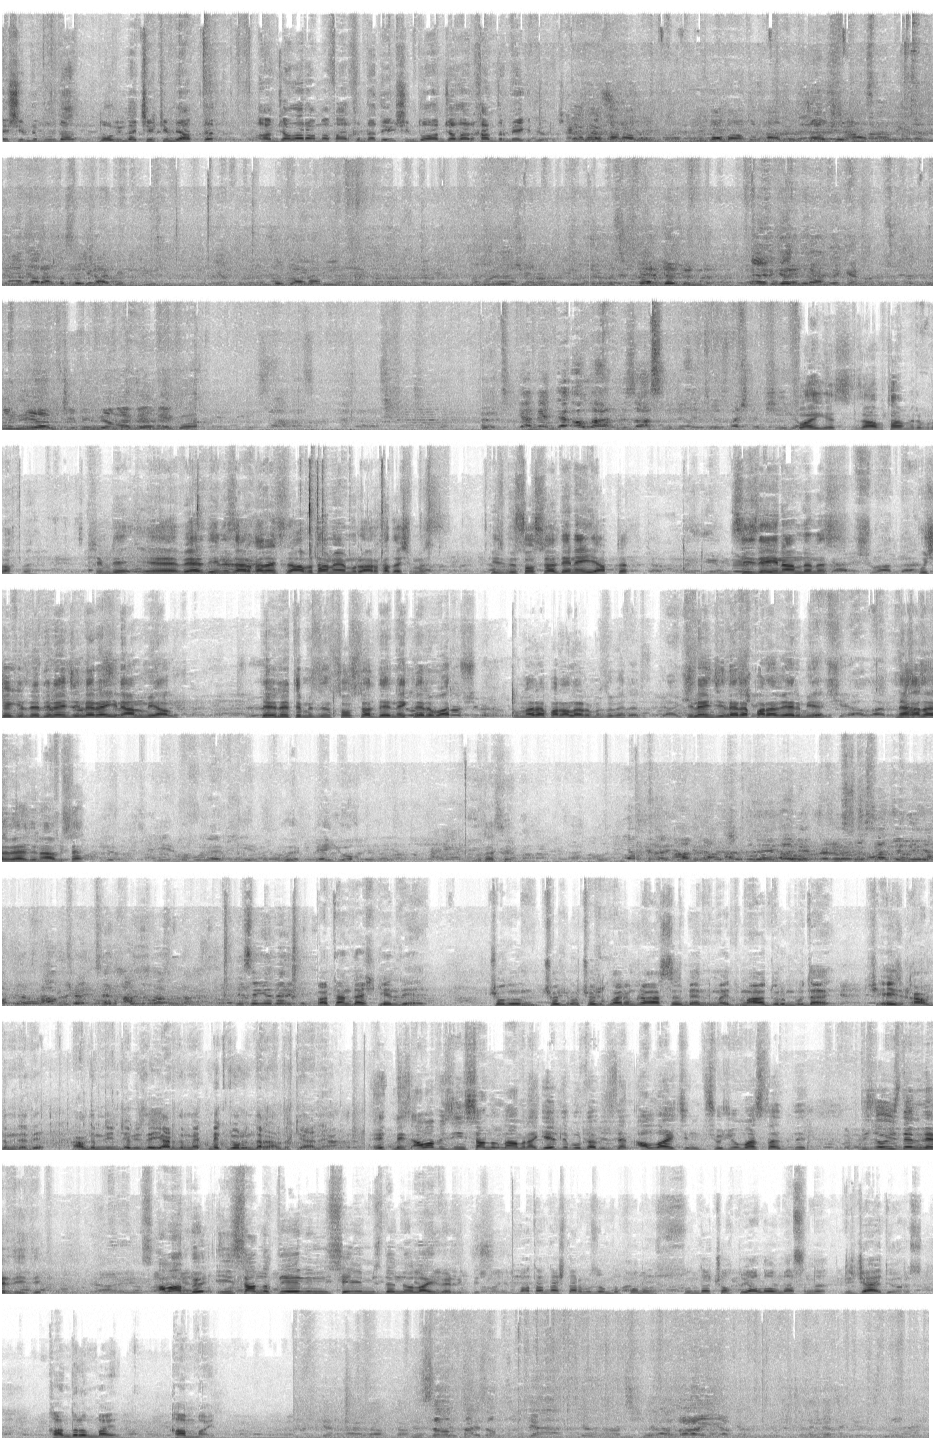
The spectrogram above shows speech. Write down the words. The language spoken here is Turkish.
E Şimdi burada doluyla çekim yaptık. Amcalar ama farkında değil. Şimdi o amcaları kandırmaya gidiyoruz. Ben Hasan alayım. Burada mağdur kaldım. Çocuğu hastalığı. Ankara Kızılca. Kızılca Mahmut. Herkes ünlü. Herkes ünlü. Bilmiyorum ki, bilmiyorum abi. Ya ben de Allah'ın rızasını gözetiyoruz. Başka bir şey yok. Kolay gelsin. Zabıta amiri Burak ben. Şimdi e, verdiğiniz arkadaş zabıta memuru arkadaşımız. Biz bir sosyal deney yaptık. Siz de inandınız. Yani şu anda Bu şekilde dilencilere inanmayalım. Devletimizin sosyal dernekleri var. Bunlara paralarımızı verelim. Ya işte Dilencilere şey- para vermeyelim. şey Allah rızası Ne kadar için verdin dedi abi sen? 20, 20 bu verdi 20 bu Buyur. verdi. Ben yok dedim. Bu da senin. Amca hakkını helal et. Biz sosyal deney yapıyoruz tamam mı? Seni kandırmasınlar. Kesene bereket. Vatandaş geldi. Çoluğum, çocuk, çocuklarım rahatsız. Ben ma- mağdurum burada şey kaldım dedi. Kaldım deyince biz de yardım etmek zorunda kaldık yani. Etmeyiz ama biz insanlık namına geldi burada bizden. Allah için çocuğum hastaydı. Biz o yüzden verdiydik. Ama insanlık değerinin şeyimizden dolayı verdik biz. Vatandaşlarımızın bu konusunda çok duyarlı olmasını rica ediyoruz. Kandırılmayın, kanmayın. Biz zabıtayız ama. Gel. Gel. Daha iyi yap. Nereden geliyorsun?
